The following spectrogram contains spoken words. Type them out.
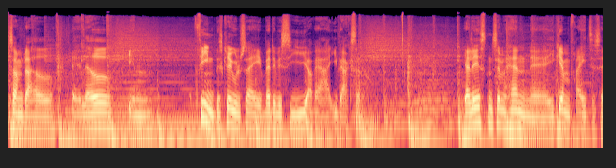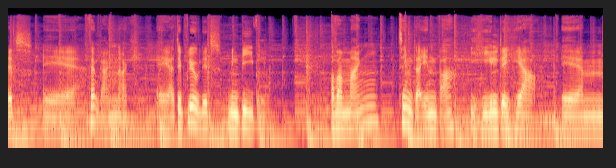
som der havde øh, lavet en fin beskrivelse af, hvad det vil sige at være iværksætter. Jeg læste den simpelthen øh, igennem fra A til Z, øh, fem gange nok, øh, og det blev lidt min bibel. Og hvor mange ting, der end var i hele det her, øh,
